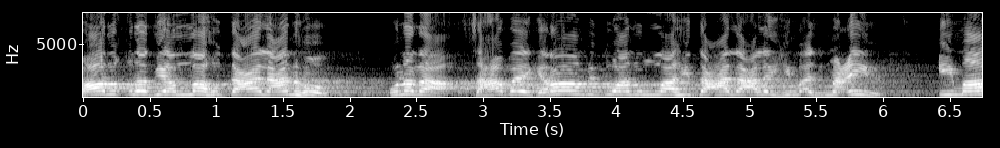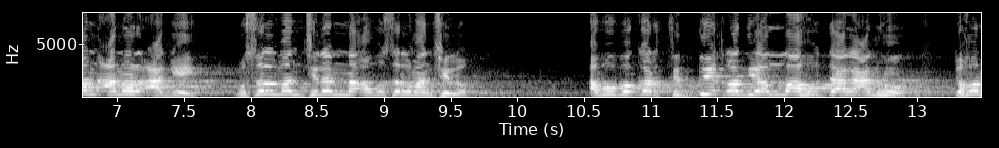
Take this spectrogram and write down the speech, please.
ফারুক রাদি আল্লাহ আনহু। ওনারা সাহাবাই কেরাম রিদওয়ানুল্লাহি তাআলা আলাইহিম আজমাইন। ঈমান আনার আগে মুসলমান ছিলেন না অমুসলমান ছিল? আবু বকর সিদ্দিক রাদি আল্লাহ আনহু, যখন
